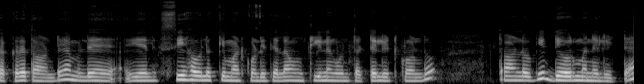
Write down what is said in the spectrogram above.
ಸಕ್ಕರೆ ತೊಗೊಂಡೆ. ಆಮೇಲೆ ಎಲ್ಲಿ ಸಿಹಿ ಅವಲಕ್ಕಿ ಮಾಡ್ಕೊಂಡಿದ್ದೆಲ್ಲ ಒಂದು ಕ್ಲೀನಾಗಿ ಒಂದು ತಟ್ಟೆಲಿ ಇಟ್ಕೊಂಡು ತೊಗೊಂಡೋಗಿ ದೇವ್ರ ಮನೇಲಿಟ್ಟೆ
